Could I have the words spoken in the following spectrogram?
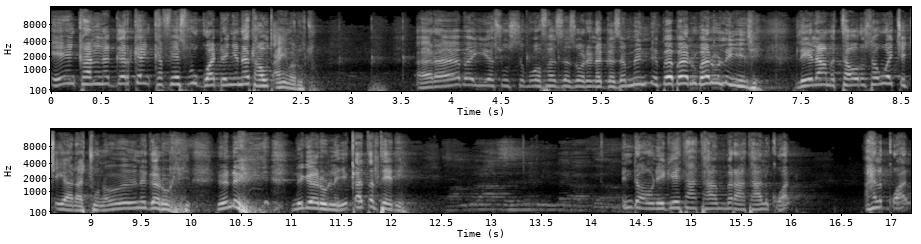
ይሄን ካልነገርከኝ ከፌስቡክ ጓደኝነት አውጣኝ በሉት። ኧረ በኢየሱስ ስም ወፈዘዝ ወደ ነገዘ ምን በሉ በሉልኝ እንጂ ሌላ የምታወሩ ሰዎች ጭጭ እያላችሁ ነው። ንገሩልኝ ንገሩልኝ። ቀጥል ቴዲ። እንደው አሁን የጌታ ታምራት አልቋል አልቋል።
